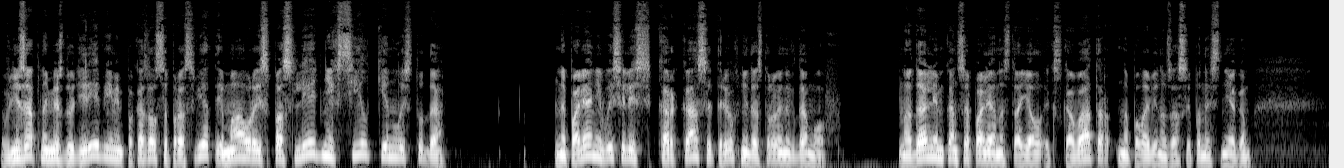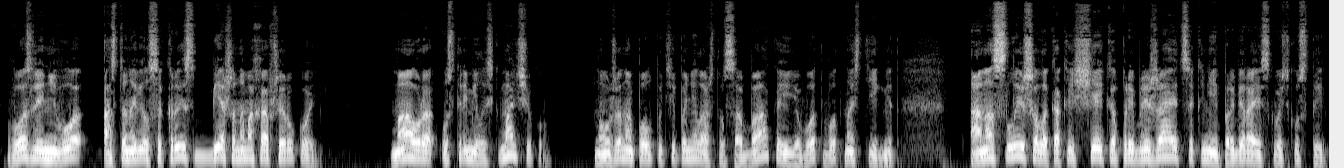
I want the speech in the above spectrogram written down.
Внезапно между деревьями показался просвет, и Маура из последних сил кинулась туда. На поляне высились каркасы трех недостроенных домов. На дальнем конце поляны стоял экскаватор, наполовину засыпанный снегом. Возле него остановился крыс, бешено махавший рукой. Маура устремилась к мальчику, но уже на полпути поняла, что собака ее вот-вот настигнет. Она слышала, как ищейка приближается к ней, пробираясь сквозь кусты.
